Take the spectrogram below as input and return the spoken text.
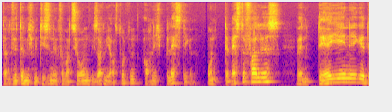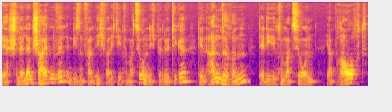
dann wird er mich mit diesen Informationen, wie soll ich mich ausdrücken, auch nicht belästigen. Und der beste Fall ist, wenn derjenige, der schnell entscheiden will, in diesem Fall ich, weil ich die Informationen nicht benötige, den anderen, der die Informationen ja braucht,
